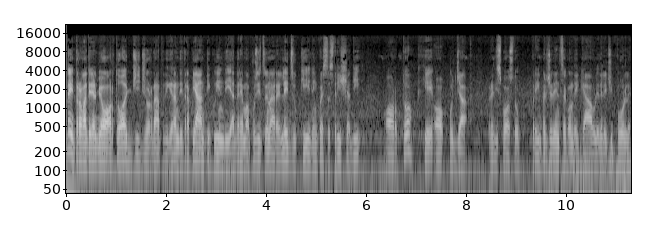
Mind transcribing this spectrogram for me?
Ben trovati nel mio orto, oggi giornata di grandi trapianti, quindi andremo a posizionare le zucchine in questa striscia di orto che ho già predisposto in precedenza con dei cavoli, delle cipolle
